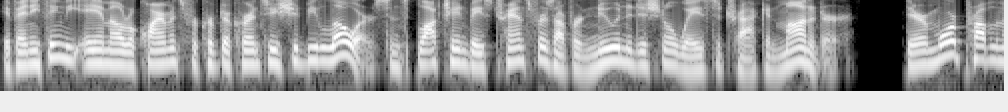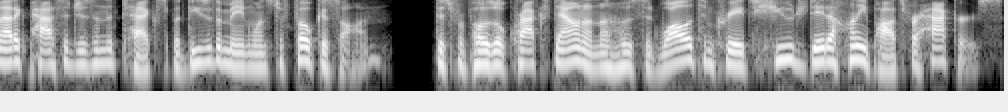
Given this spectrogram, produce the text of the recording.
If anything, the AML requirements for cryptocurrencies should be lower, since blockchain based transfers offer new and additional ways to track and monitor. There are more problematic passages in the text, but these are the main ones to focus on. This proposal cracks down on unhosted wallets and creates huge data honeypots for hackers.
